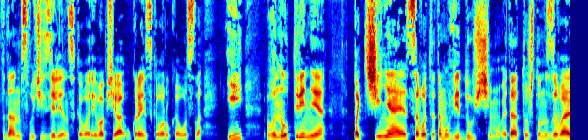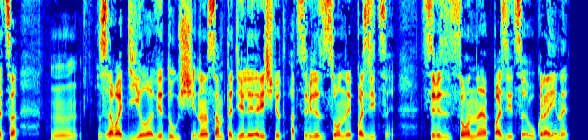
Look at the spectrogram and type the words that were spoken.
в данном случае Зеленского и вообще украинского руководства, и внутренне подчиняется вот этому ведущему. Это то, что называется заводила, ведущий. Но на самом-то деле речь идет о цивилизационной позиции. Цивилизационная позиция Украины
